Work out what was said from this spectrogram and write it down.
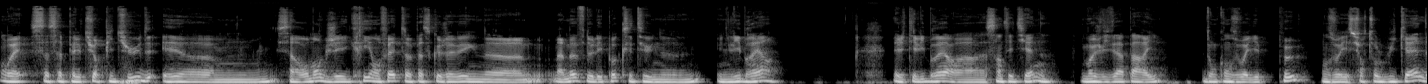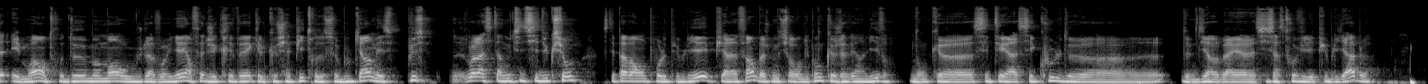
Ouais, ça s'appelle Turpitude et euh, c'est un roman que j'ai écrit en fait parce que j'avais une euh, ma meuf de l'époque c'était une une libraire. Elle était libraire à Saint-Étienne. Moi je vivais à Paris. Donc on se voyait peu, on se voyait surtout le week-end. Et moi, entre deux moments où je la voyais, en fait, j'écrivais quelques chapitres de ce bouquin, mais plus, voilà, c'était un outil de séduction. C'était pas vraiment pour le publier. Et puis à la fin, bah, je me suis rendu compte que j'avais un livre. Donc euh, c'était assez cool de, euh, me dire, bah, si ça se trouve, il est publiable.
